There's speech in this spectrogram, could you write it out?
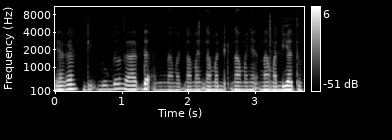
ya kan di Google nggak ada. Anjing nama nama nama namanya nama dia tuh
